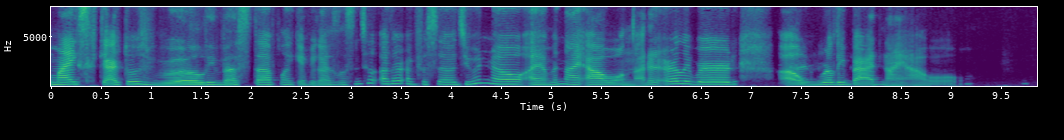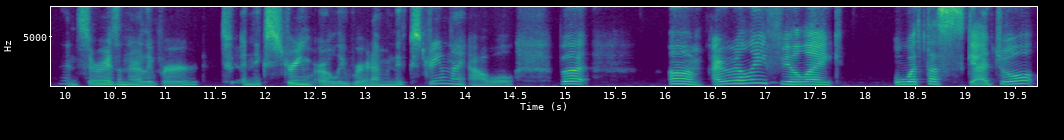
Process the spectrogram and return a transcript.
my schedule is really messed up. Like if you guys listen to other episodes, you would know I am a night owl, not an early bird, a really bad night owl. And Suri is an early bird, to an extreme early bird. I'm an extreme night owl. But um I really feel like with the schedule,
